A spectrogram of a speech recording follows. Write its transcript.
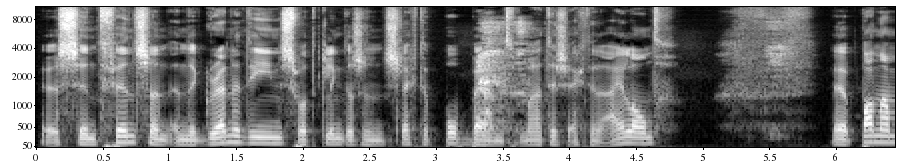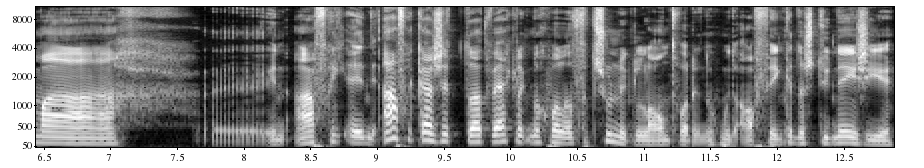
Eh, Sint Vincent en de Grenadines, wat klinkt als een slechte popband, maar het is echt een eiland. Eh, Panama. eh, in, Afrika, in Afrika zit daadwerkelijk nog wel een fatsoenlijk land wat ik nog moet afvinken. Dat is Tunesië.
